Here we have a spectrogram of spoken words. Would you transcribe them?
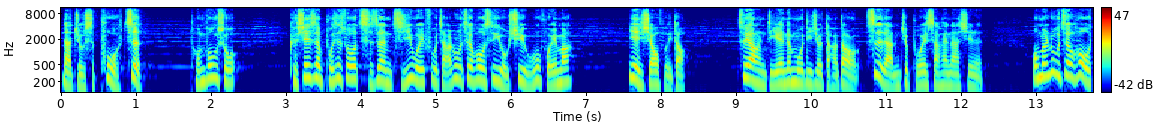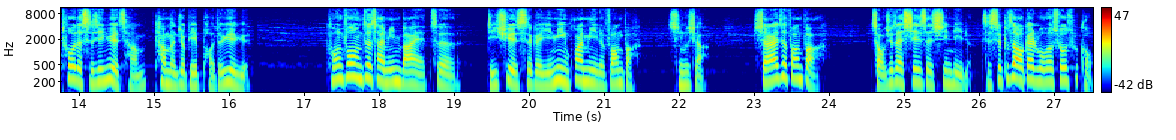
那就是破阵。”童风说。可先生不是说此阵极为复杂，入阵后是有去无回吗？叶萧回道：“这样敌人的目的就达到了，自然就不会伤害那些人。我们入阵后拖的时间越长，他们就可以跑得越远。”童风这才明白，这的确是个以命换命的方法。心想：想来这方法早就在先生心里了，只是不知道该如何说出口。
